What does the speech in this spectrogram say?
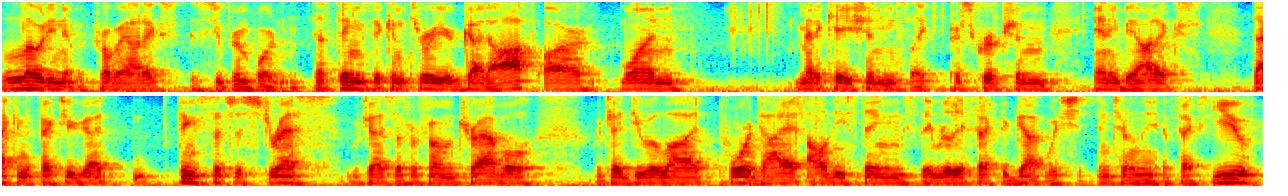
loading it with probiotics is super important. The things that can throw your gut off are one, medications like prescription antibiotics that can affect your gut. Things such as stress which i suffer from travel which i do a lot poor diet all these things they really affect the gut which internally affects you.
